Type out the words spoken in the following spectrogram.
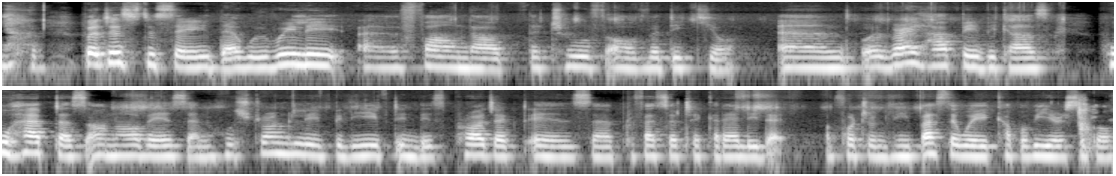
Just, but just to say that we really uh, found out the truth of Verdicchio. And we're very happy because who helped us on all this and who strongly believed in this project is uh, Professor Ceccarelli, that unfortunately he passed away a couple of years ago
